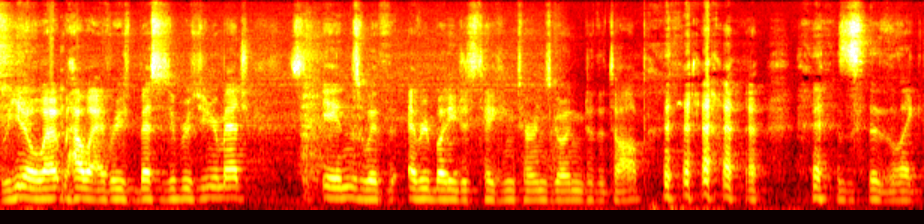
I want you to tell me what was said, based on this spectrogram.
You know how- how every best of Super Junior match ends with everybody just taking turns going to the top. It's like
